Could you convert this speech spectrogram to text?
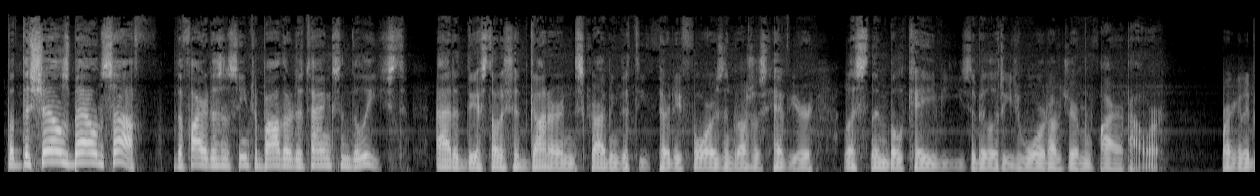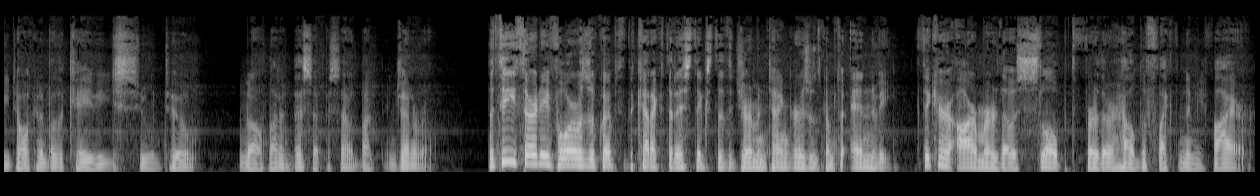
But the shells bounce off. The fire doesn't seem to bother the tanks in the least, added the astonished gunner in describing the T-34s and Russia's heavier, less nimble KV's ability to ward off German firepower. We're going to be talking about the KVs soon too. Well, not in this episode, but in general. The T-34 was equipped with the characteristics that the German tankers would come to envy. Thicker armor that was sloped further helped deflect enemy fire.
